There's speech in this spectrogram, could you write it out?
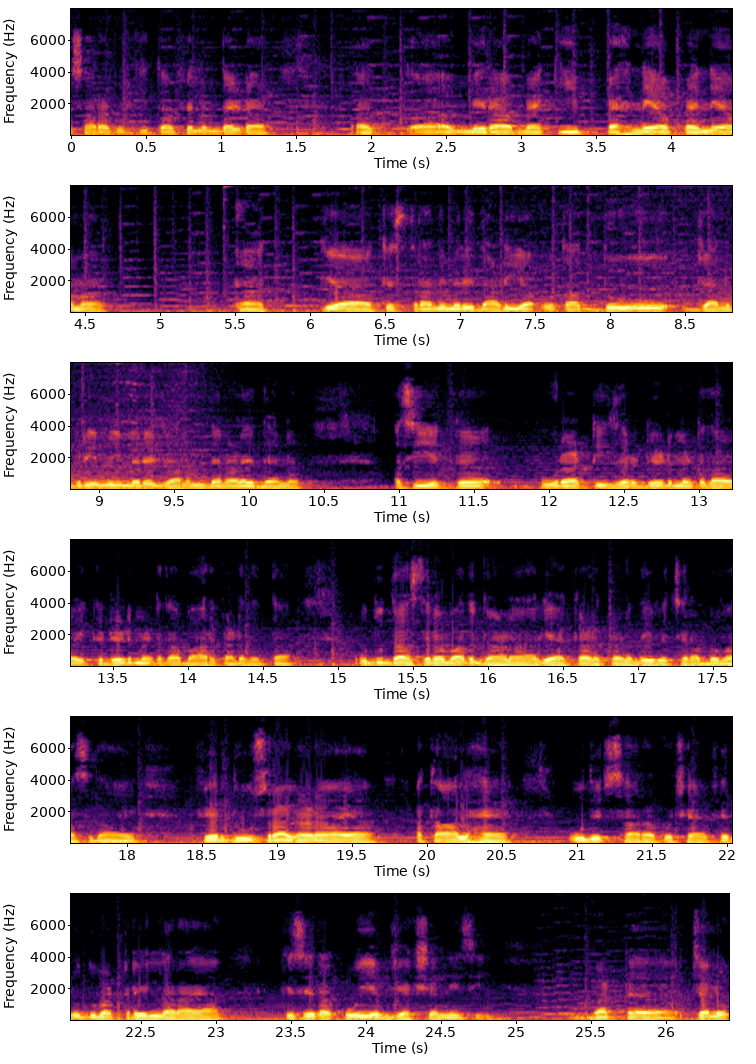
ਸਾਰਾ ਕੁਝ ਕੀਤਾ। ਫਿਲਮ ਦਾ ਜਿਹੜਾ ਮੇਰਾ ਮੈਂ ਕੀ ਪਹਿਨਿਆ ਪਹਿਨਿਆ ਵਾਂ ਕਿਸ ਤਰ੍ਹਾਂ ਦੀ ਮੇਰੀ ਦਾੜੀ ਆ ਉਹ ਤਾਂ 2 ਜਨਵਰੀ ਨੂੰ ਹੀ ਮੇਰੇ ਜਨਮ ਦਿਨ ਵਾਲੇ ਦਿਨ ਅਸੀਂ ਇੱਕ ਪੂਰਾ ਟੀਜ਼ਰ 1.5 ਮਿੰਟ ਦਾ 1.5 ਮਿੰਟ ਦਾ ਬਾਹਰ ਕੱਢ ਦਿੱਤਾ। ਉਦੋਂ 10 ਦਿਨਾਂ ਬਾਅਦ ਗਾਣਾ ਆ ਗਿਆ ਕਣਕਣ ਦੇ ਵਿੱਚ ਰੱਬ ਵਸਦਾ ਹੈ ਫਿਰ ਦੂਸਰਾ ਗਾਣਾ ਆਇਆ ਅਕਾਲ ਹੈ ਉਹਦੇ 'ਚ ਸਾਰਾ ਕੁਝ ਹੈ। ਫਿਰ ਉਦੋਂ ਬਾਅਦ ਟ੍ਰੇਲਰ ਆਇਆ ਕਿਸੇ ਦਾ ਕੋਈ ਆਬਜੈਕਸ਼ਨ ਨਹੀਂ ਸੀ। ਬਟ uh, ਚਲੋ,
